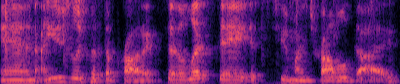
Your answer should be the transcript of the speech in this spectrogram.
and I usually put the product. So let's say it's to my travel guide.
